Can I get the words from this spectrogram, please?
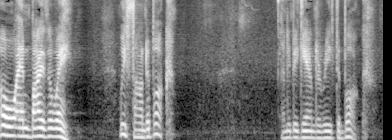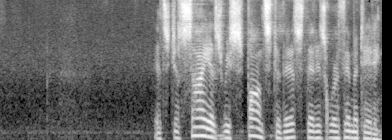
Oh, and by the way, we found a book. And he began to read the book. It's Josiah's response to this that is worth imitating.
